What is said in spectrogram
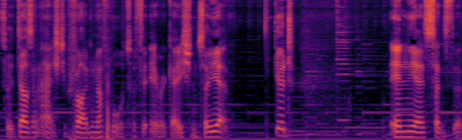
so it doesn't actually provide enough water for irrigation. So, yeah, good in the sense that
